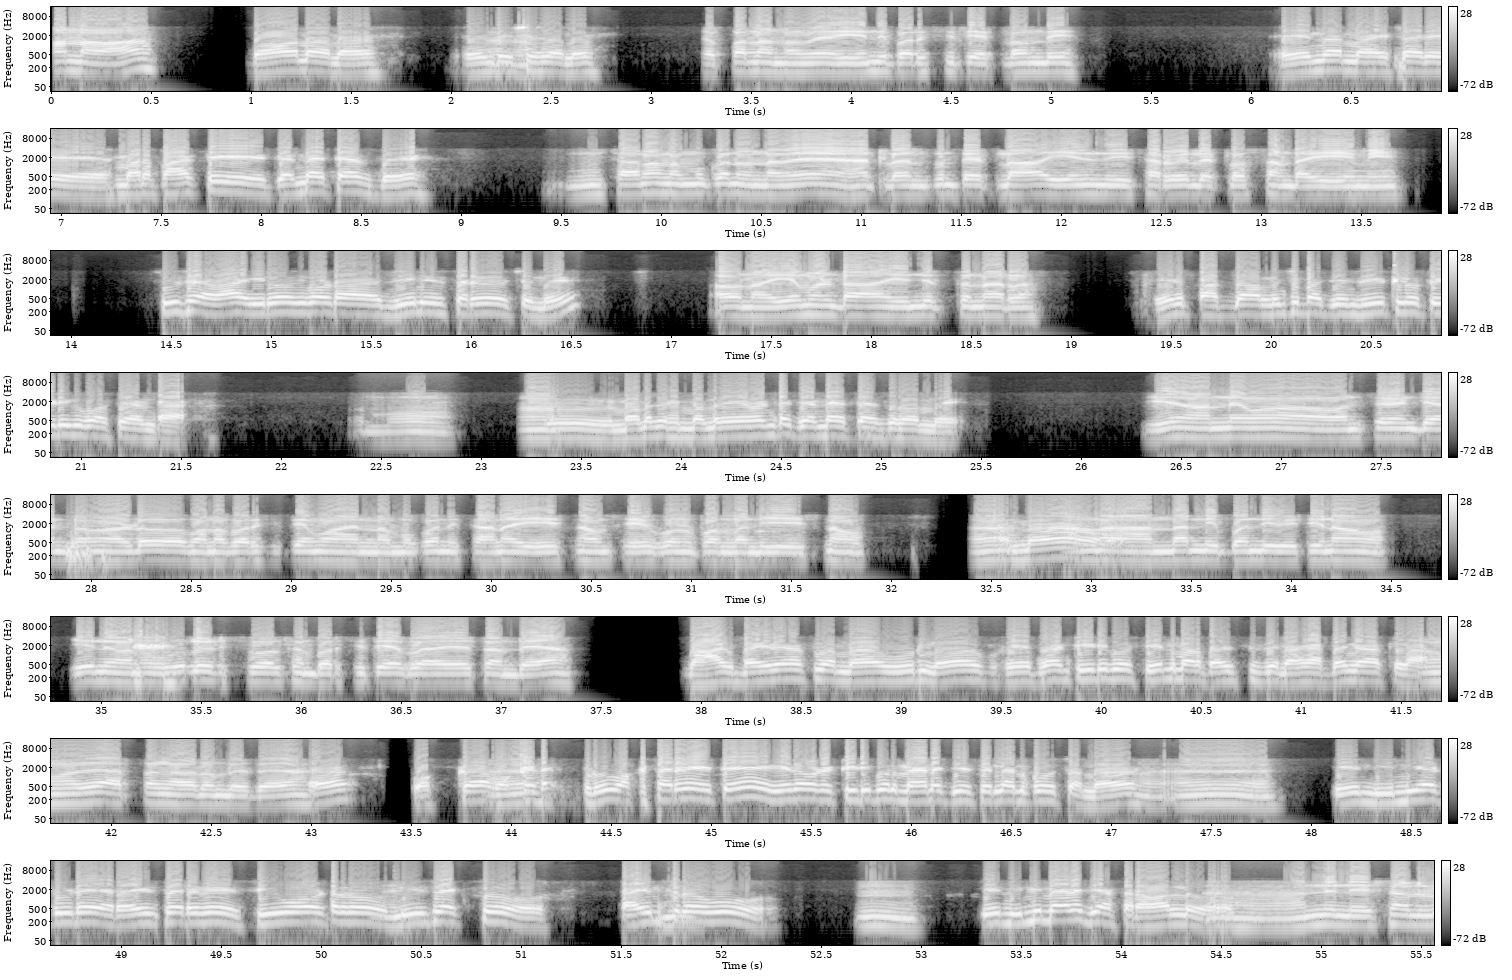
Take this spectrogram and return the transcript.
బాగున్నావా? బాగున్నానా? ఏంటి ఆ. విశేషాలు? చెప్పాలా నువ్వే ఏంది పరిస్థితి? ఎట్లా ఉంది ఏందన్నా ఈసారి మన పార్టీ జెండా ఎట్టేస్తుంది చాలా నమ్ముకొని ఉన్నవే. అట్లా అనుకుంటే ఎట్లా? ఏంది సర్వేలు ఎట్లా వస్తుంటాయి ఏమి? చూసావా? ఈ రోజు కూడా జీనియస్ సర్వే వచ్చింది. అవునా? ఏమంట? ఏం చెప్తున్నారు? ఏది పద్నాలుగు నుంచి పద్దెనిమిది సీట్లు టీడీపీకి వస్తాయంట. అమ్మో. ఆ. ఉమ్, మనది మనది ఏమంటే జెండా ఎత్తేస్తుంది ఉంది. ఏం అన్నేమో వన్ సెవెంటీ అంటున్నాడు మన పరిస్థితి ఏమో ఆయన నమ్ముకొని చాలా చేసినాం చేయకూడని పనులన్నీ చేసినాం? అన్నా. అందరిని ఇబ్బంది పెట్టినాం ఏంది మనం ఊర్లో ఇడుచుకోవాల్సిన పరిస్థితి అవుతుంది నాకు భయం వేస్తుందన్న ఊర్లో రేపు కానీ టీడీపీ వస్తే ఏంటి మన పరిస్థితి నాకు అర్థం కావట్లా అదే అర్థం కావడం లేదు ఆ? ఒక్క ఇప్పుడు ఒక సర్వే అయితే ఏదో ఒకటి టీడీపీలో మేనేజ్ చేసి అనుకోవచ్చు అన్న ఆ. ఏంది India Today rice survey C voter news X times రావు ఉమ్. ఏంది ఇన్ని మేనేజ్ చేస్తారా వాళ్ళు? అన్ని నేషనల్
